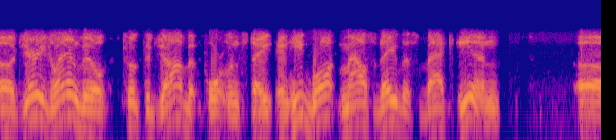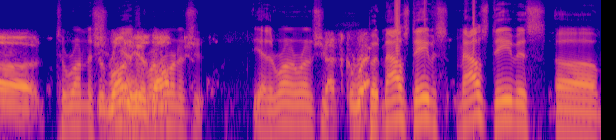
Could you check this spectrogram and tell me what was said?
uh, Jerry Glanville took the job at Portland State, and he brought Mouse Davis back in. Uh, to run the To shoot. run yeah, his run, run and shoot. Yeah, the run and run and shoot. that's correct. But Mouse Davis, Mouse Davis was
